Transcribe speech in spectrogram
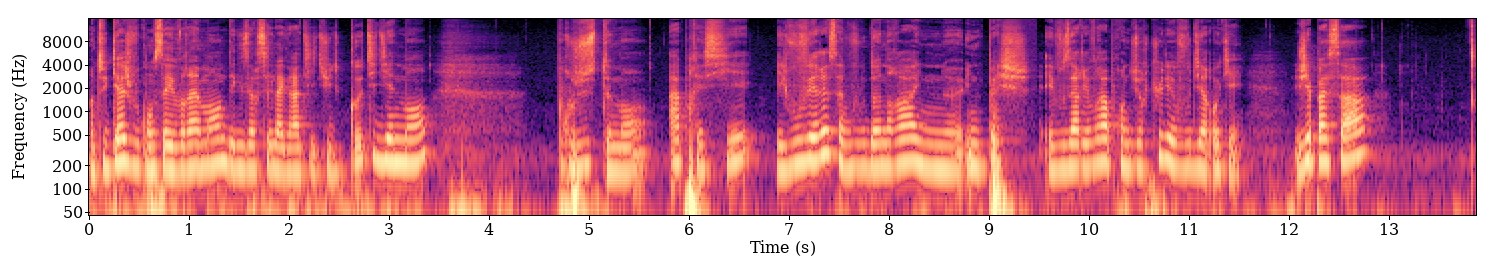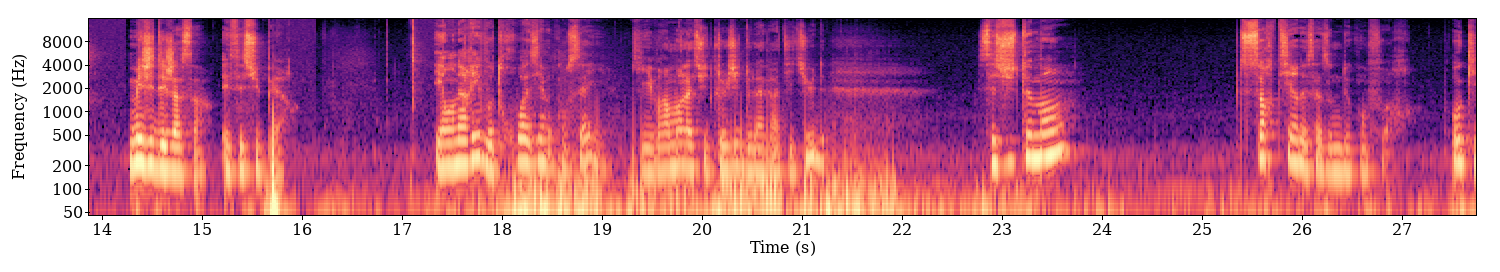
En tout cas, je vous conseille vraiment d'exercer la gratitude quotidiennement pour justement apprécier et vous verrez, ça vous donnera une, pêche. Et vous arriverez à prendre du recul et vous dire, ok, j'ai pas ça, mais j'ai déjà ça. Et c'est super. Et on arrive au troisième conseil, qui est vraiment la suite logique de la gratitude. C'est justement sortir de sa zone de confort. Ok,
